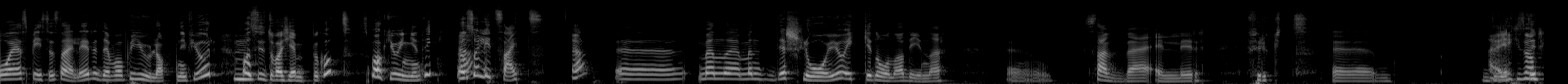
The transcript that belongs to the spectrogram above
og jeg spiste snegler. Det var på julaften i fjor, mm. og syntes det var kjempegodt. Smaker jo ingenting. Det er også litt seigt. Ja. Men, men, det slår jo ikke noen av dine uh, saue- eller frukt Nei, ikke sant?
